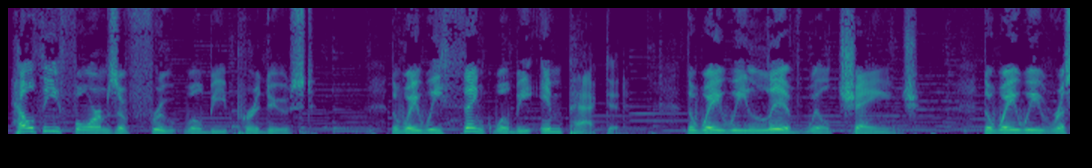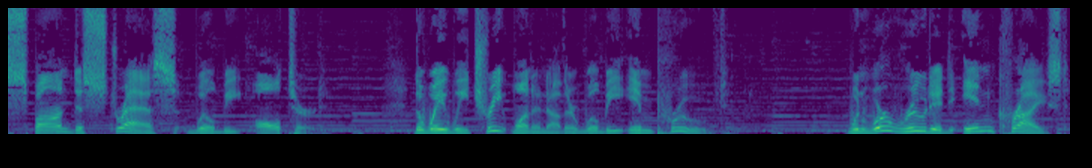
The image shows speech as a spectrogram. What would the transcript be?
healthy forms of fruit will be produced. The way we think will be impacted. The way we live will change. The way we respond to stress will be altered. The way we treat one another will be improved. When we're rooted in Christ,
